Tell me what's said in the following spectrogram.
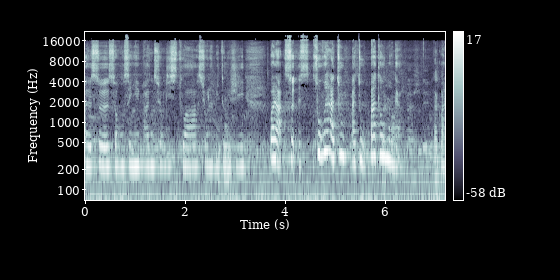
euh, se, se renseigner par exemple sur l'histoire, sur la mythologie. Voilà, s'ouvrir à tout, à tout, pas qu'au manga. D'accord.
